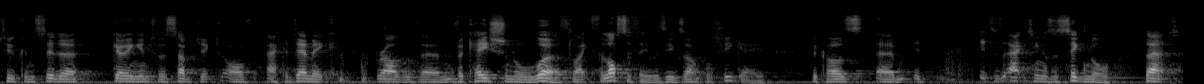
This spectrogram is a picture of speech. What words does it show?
to consider going into a subject of academic rather than vocational worth, like philosophy was the example she gave, because um, it, it is acting as a signal that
